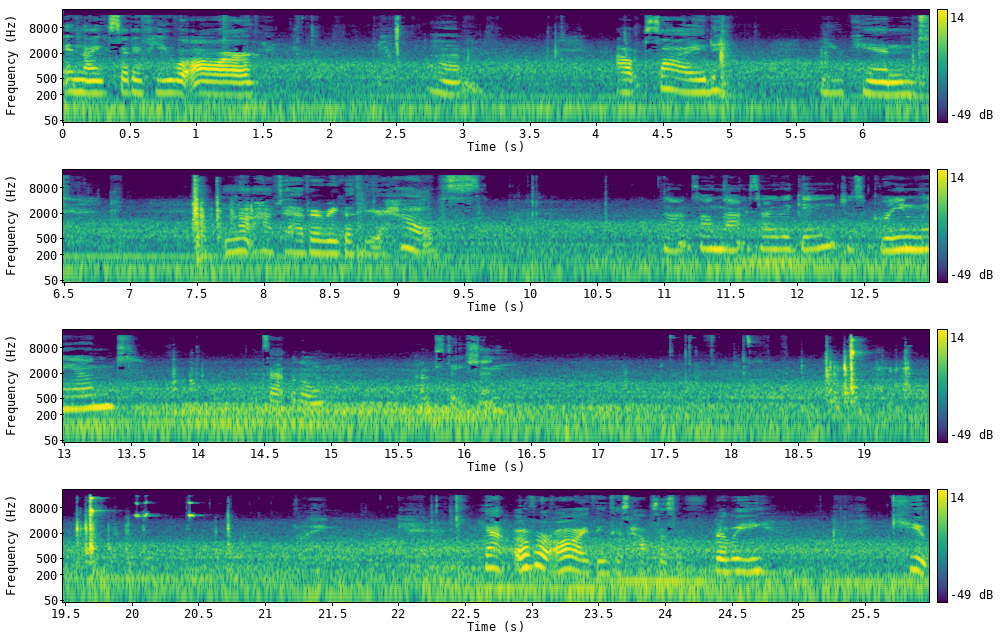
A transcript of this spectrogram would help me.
And like I said, if you are um, outside, you can not have to have everybody go through your house. That's on that side of the gate, just Greenland. That little pump station. Yeah, overall, I think this house is really cute.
